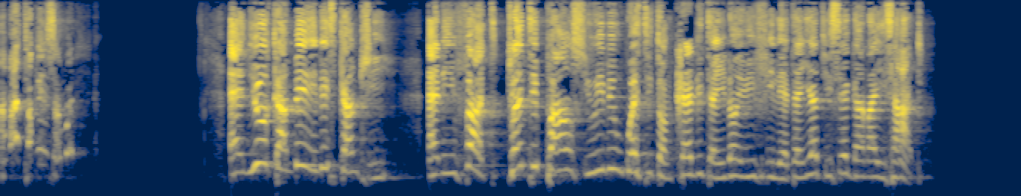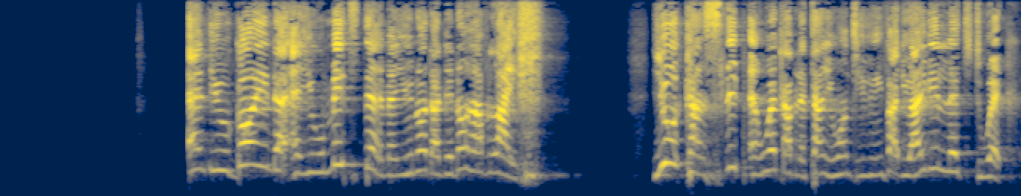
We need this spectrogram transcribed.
Am I talking to somebody? And you can be in this country, and in fact, 20 pounds, you even waste it on credit and you don't even feel it, and yet you say Ghana is hard. And you go in there and you meet them, and you know that they don't have life. You can sleep and wake up the time you want to. In fact, you are even late to work.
